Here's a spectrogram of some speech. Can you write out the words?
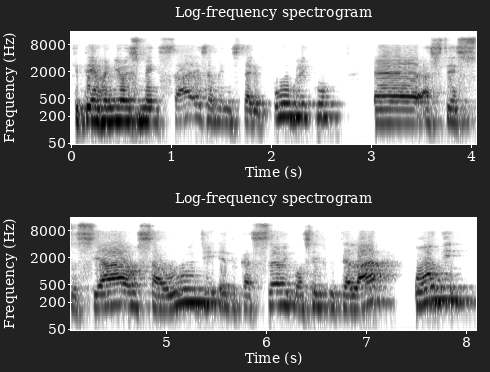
que tem reuniões mensais ao Ministério Público, é, assistência social, saúde, educação e conselho tutelar, onde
